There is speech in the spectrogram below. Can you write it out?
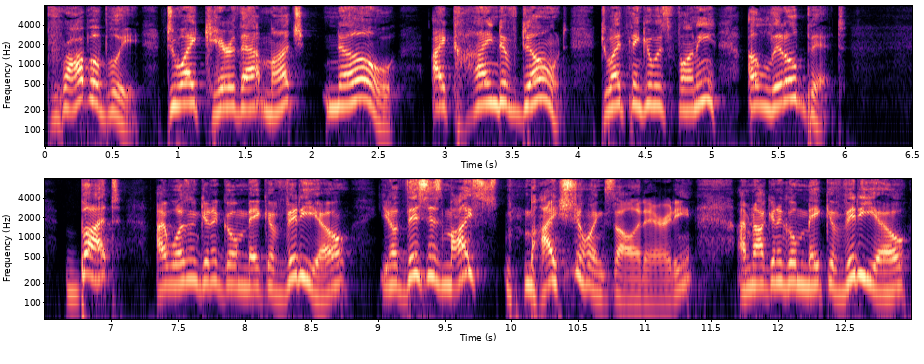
probably. Do I care that much? No. I kind of don't. Do I think it was funny? A little bit. But I wasn't going to go make a video. You know, this is my my showing solidarity. I'm not going to go make a video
